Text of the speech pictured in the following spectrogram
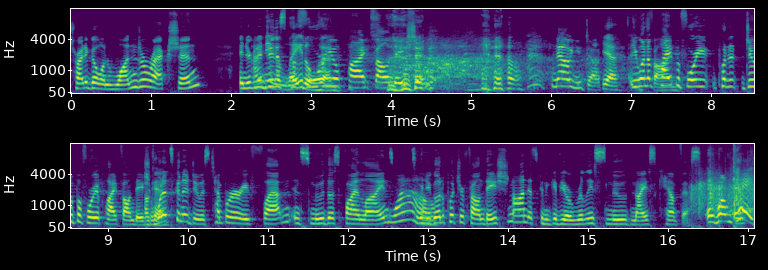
Try to go in one direction. And you're gonna do this before you apply foundation. no, you don't. Yeah, You want to apply it before you put it. Do it before you apply foundation. Okay. What it's going to do is temporarily flatten and smooth those fine lines. Wow. So when you go to put your foundation on, it's going to give you a really smooth, nice canvas. It won't cake.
